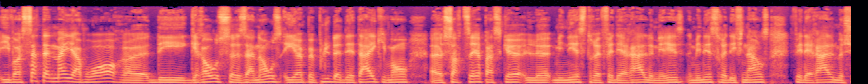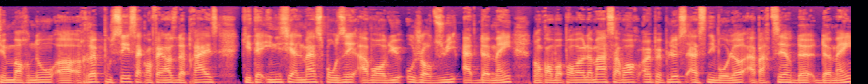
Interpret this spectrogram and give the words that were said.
il va certainement y avoir des grosses annonces et un peu plus de détails qui vont sortir parce que le ministre fédéral, le ministre des Finances fédéral, M. Morneau, a repoussé sa conférence de presse qui était initialement supposée avoir lieu aujourd'hui à demain. Donc, on va probablement savoir un peu plus à ce niveau-là à partir de demain.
